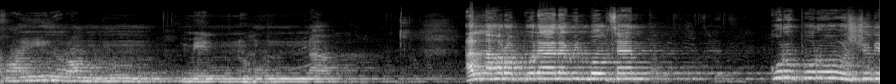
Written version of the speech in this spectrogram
خيرا منهن আল্লাহ রব্বুল আলামিন বলছেন কুরু পুরুষ যদি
